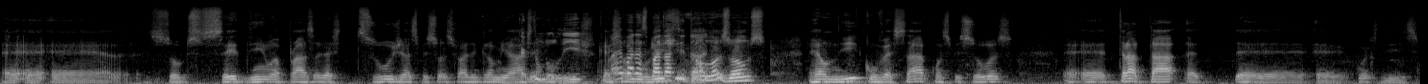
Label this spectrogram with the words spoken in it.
é, é, é sobre cedinho a praça já suja, as pessoas fazem caminhada. Questão do lixo. Questão do lixo. Então nós vamos reunir, conversar com as pessoas é, é, tratar, é, é, é, como é que se diz?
